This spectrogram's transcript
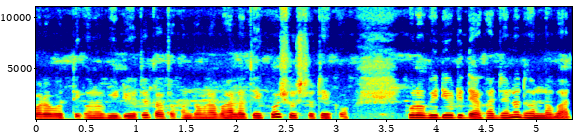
পরবর্তী কোনো ভিডিওতে ততক্ষণ তোমরা ভালো থেকো, সুস্থ থেকো। পুরো ভিডিওটি দেখার জন্য ধন্যবাদ।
